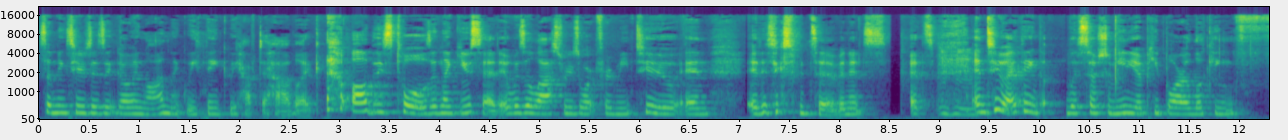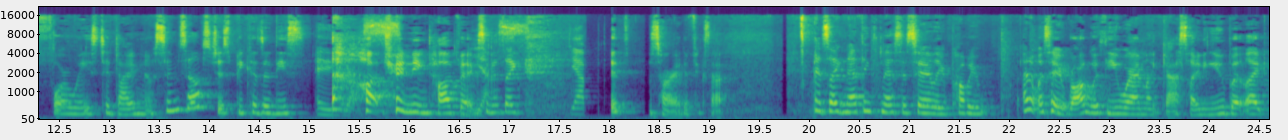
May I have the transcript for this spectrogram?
something serious isn't going on, like we think we have to have like all these tools. And like you said, it was a last resort for me too, and it is expensive and it's it's and two, I think with social media, people are looking for ways to diagnose themselves just because of these Uh, yes. hot trending topics, and it's like Yep. it's sorry to fix that it's like nothing's necessarily probably i don't want to say wrong with you where i'm like gaslighting you but like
